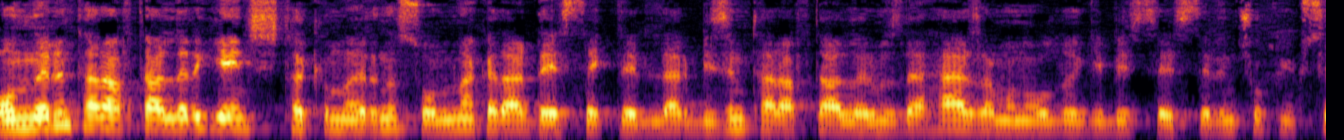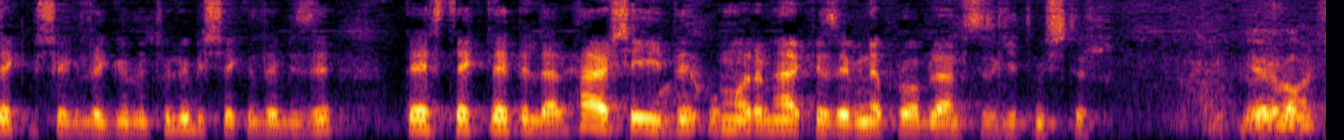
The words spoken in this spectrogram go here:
Onların taraftarları genç takımlarını sonuna kadar desteklediler. Bizim taraftarlarımız da her zaman olduğu gibi seslerini çok yüksek bir şekilde, gürültülü bir şekilde bizi desteklediler. Her şey iyiydi. Umarım herkes evine problemsiz gitmiştir. Thank you very much.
